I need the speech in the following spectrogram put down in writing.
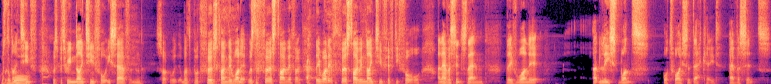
Was was, the war. 19, was between 1947 so was, was the first time they won it was the first time they they won it for the first time in 1954 and ever since then they've won it at least once or twice a decade ever since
